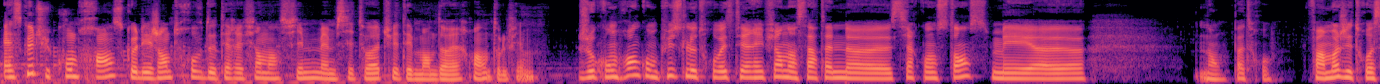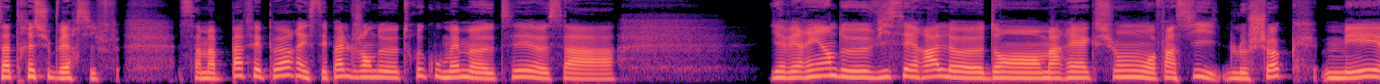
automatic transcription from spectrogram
Est-ce que tu comprends ce que les gens trouvent de terrifiant dans ce film, même si toi, tu étais morte de rire pendant tout le film? Je comprends qu'on puisse le trouver terrifiant dans certaines euh, circonstances, mais euh, non, pas trop. Enfin, moi, j'ai trouvé ça très subversif. Ça m'a pas fait peur et c'est pas le genre de truc où même, euh, tu sais, euh, ça. Il y avait rien de viscéral euh, dans ma réaction. Enfin, si, le choc, mais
